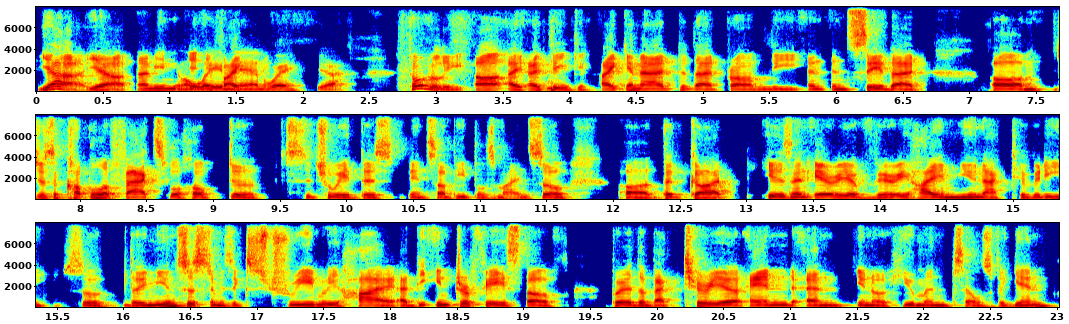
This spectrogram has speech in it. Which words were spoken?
yeah, yeah. I mean, in a layman way. Yeah. Totally. Uh, I, I think I can add to that probably and, and say that um, just a couple of facts will help to situate this in some people's minds. So, uh, the gut is an area of very high immune activity. So, the immune system is extremely high at the interface of where the bacteria end and you know human cells begin.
